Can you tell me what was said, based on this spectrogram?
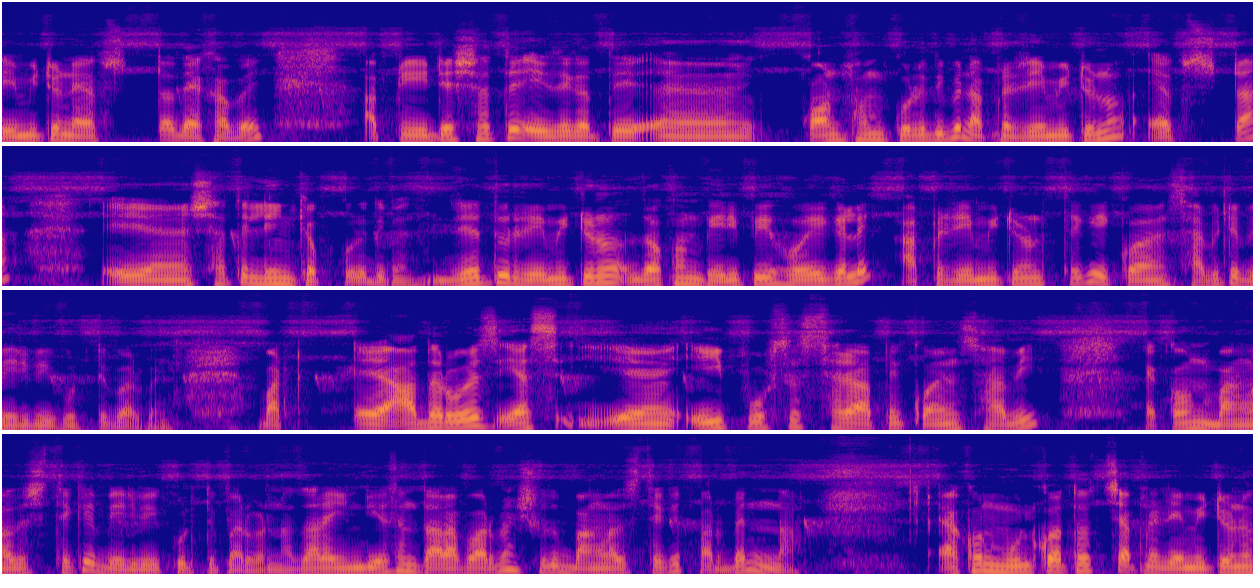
রেমিটন অ্যাপসটা দেখাবে। আপনি এটার সাথে এই জায়গাতে কনফার্ম করে দিবেন আপনার রেমিটনও অ্যাপসটা সাথে লিঙ্ক আপ করে দিবেন। যেহেতু রেমিটনও যখন ভেরিফাই হয়ে গেলে, আপনি রেমিটন থেকে এই সাবিটা ভেরিফাই করতে পারবেন। বাট আদারওয়াইজ এস এই প্রসেস ছাড়া আপনি কয়েন সাবি অ্যাকাউন্ট বাংলাদেশ থেকে ভেরিফাই করতে পারবেন না। যারা ইন্ডিয়া আছেন, তারা পারবেন, শুধু বাংলাদেশ থেকে পারবেন না। এখন মূল কথা হচ্ছে আপনি রেমিটনও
